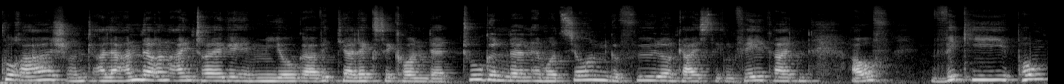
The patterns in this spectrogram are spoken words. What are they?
Courage und alle anderen Einträge im Yoga Vidya Lexikon der Tugenden, Emotionen, Gefühle und geistigen Fähigkeiten auf wiki.com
